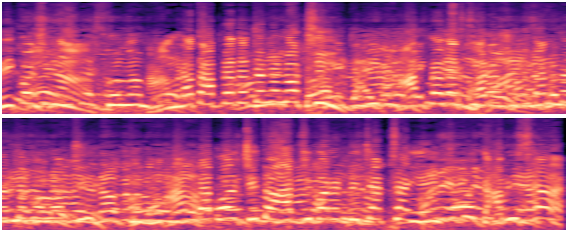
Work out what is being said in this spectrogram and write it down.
রিকোয়েস্ট না আমরা তো আপনাদের জন্য লড়ছি আপনাদের ঘরে আমরা বলছি তো আর্জি করেন বিচার চাই এইটুকুই দাবি স্যার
